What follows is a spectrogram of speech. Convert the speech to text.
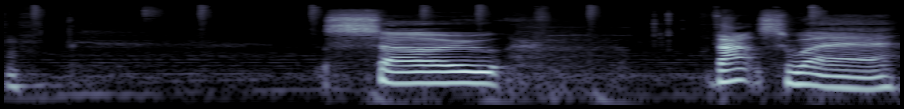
so that's where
